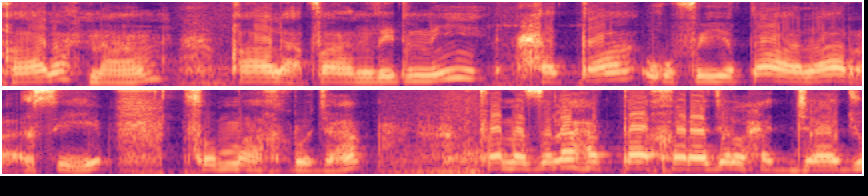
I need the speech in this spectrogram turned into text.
قال نعم. قال فأنظرني حتى أفيط على رأسي ثم أخرج. فنزل حتى خرج الحجاج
